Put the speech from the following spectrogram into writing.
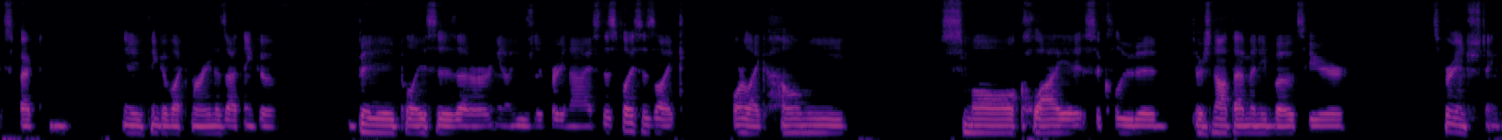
expecting. You know, you think of like marinas, I think of big places that are you know usually pretty nice. This place is like more like homey, small, quiet, secluded. There's not that many boats here. It's pretty interesting.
